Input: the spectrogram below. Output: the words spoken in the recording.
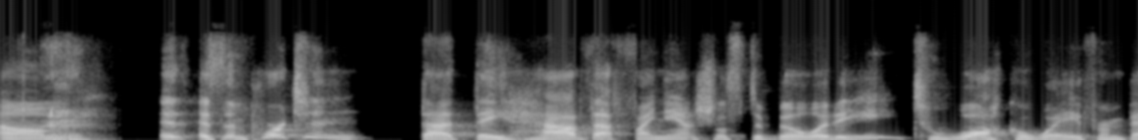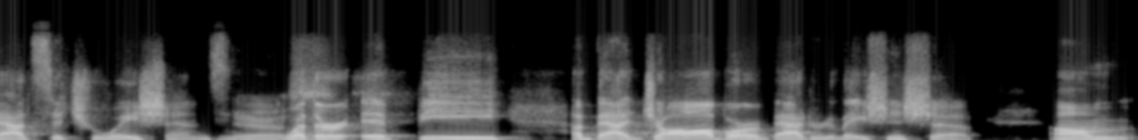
um, it, it's important that they have that financial stability to walk away from bad situations, yes. whether it be a bad job or a bad relationship. Um,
